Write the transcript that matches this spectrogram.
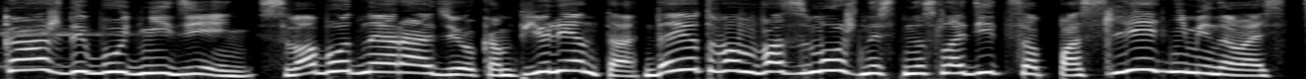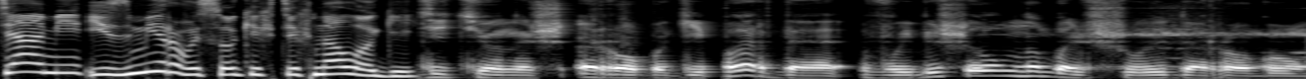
Каждый будний день свободное радио Компьюлента дает вам возможность насладиться последними новостями из мира высоких технологий. Детеныш робо-гепарда выбежал на большую дорогу.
